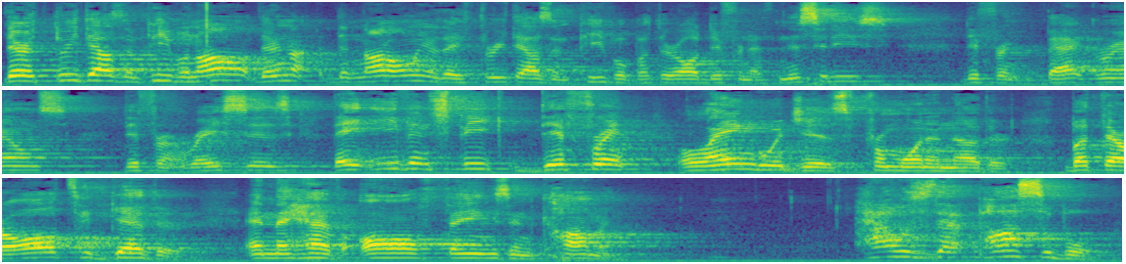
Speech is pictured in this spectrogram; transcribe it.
there are 3,000 people. Not, they're not, not only are they 3,000 people, but they're all different ethnicities, different backgrounds, different races. They even speak different languages from one another, but they're all together and they have all things in common. How is that possible?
